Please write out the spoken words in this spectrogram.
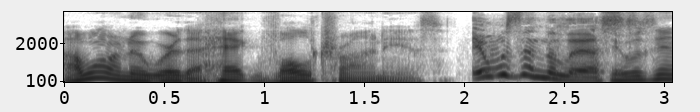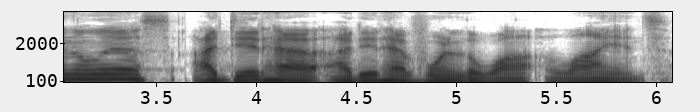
I want to know where the heck Voltron is. It was in the list. It was in the list. I did have I did have one of the wa- lions.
